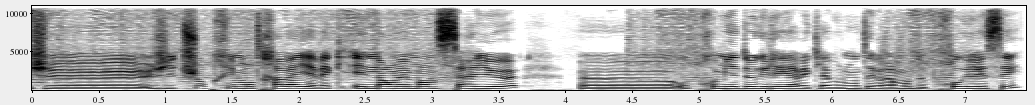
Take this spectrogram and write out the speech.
j'ai toujours pris mon travail avec énormément de sérieux, euh, au premier degré avec la volonté vraiment de progresser.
